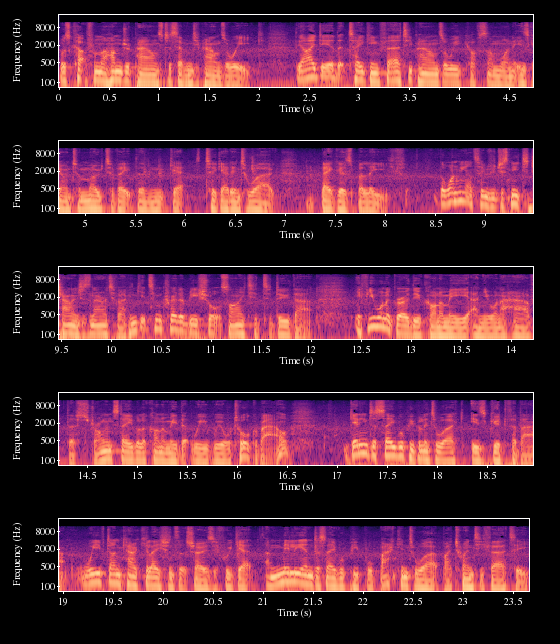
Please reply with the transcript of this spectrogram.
was cut from £100 to £70 a week. The idea that taking £30 a week off someone is going to motivate them get to get into work beggars belief the one thing I'd say is we just need to challenge this narrative. I think it's incredibly short sighted to do that. If you want to grow the economy and you want to have the strong and stable economy that we, we all talk about, getting disabled people into work is good for that. We've done calculations that shows if we get a million disabled people back into work by 2030,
